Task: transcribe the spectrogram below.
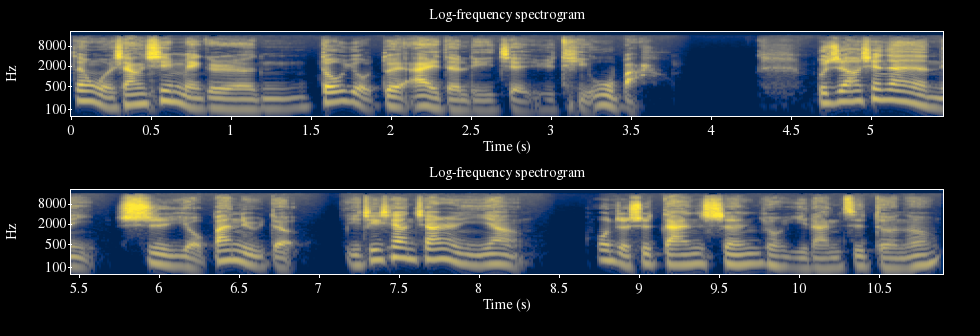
但我相信每个人都有对爱的理解与体悟吧。不知道现在的你是有伴侣的，已经像家人一样，或者是单身又怡然自得呢？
